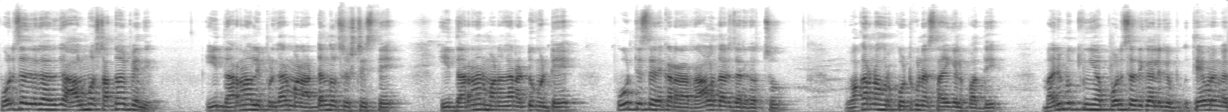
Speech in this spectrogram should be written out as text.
పోలీసు అధికారికి ఆల్మోస్ట్ అర్థమైపోయింది. ఈ ధర్నాలు ఇప్పుడు కానీ మన అడ్డంకులు సృష్టిస్తే ఈ ధర్నాన్ని మనం కానీ అడ్డుకుంటే పూర్తి స్థాయి ఇక్కడ రాళ్ళ దాడి జరగచ్చు. ఒకరినొకరు కొట్టుకునే స్థాయికి వెళ్ళిపోద్ది. మరి ముఖ్యంగా పోలీసు అధికారులకు తీవ్రంగా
